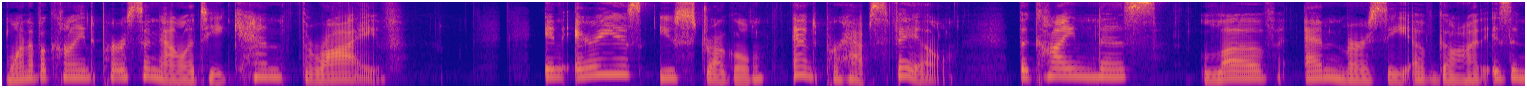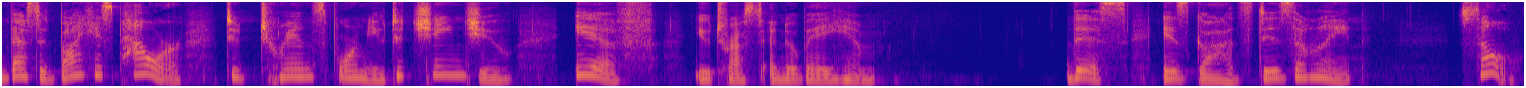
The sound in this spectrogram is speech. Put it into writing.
one of a kind personality can thrive. In areas you struggle and perhaps fail, the kindness, love, and mercy of God is invested by His power to transform you, to change you, if you trust and obey Him. This is God's design. So,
